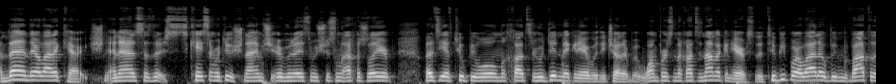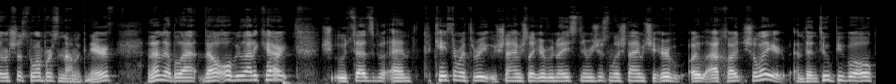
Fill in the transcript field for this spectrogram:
And then they're allowed to carry. And as says case number two, Shnaim She'iriv Nice Rishus La'achad She'iriv. Let's say you have two people in the Chatzar who did make an Erev with each other, but one person in the Chatzar not make an Erev. So the two people are allowed to be vatal Rishus to one person not make an Erev, and then they'll, they'll all be allowed to carry. And case number three, Shnaim She'iriv Nice Rishus La'achad She'iriv. And then two people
